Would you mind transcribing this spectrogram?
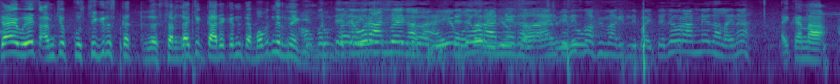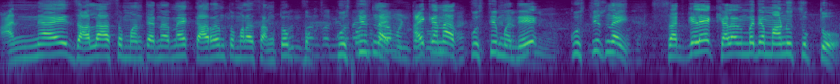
त्यावेळेस आमचे कुस्तीगीर संघाची कार्यकारिणी त्याबाबत निर्णय घेईल पण त्याच्यावर अन्याय झाला. आहे त्याच्यावर अन्याय झाला. आणि त्यांनीच माफी मागितली पाहिजे. त्याच्यावर अन्याय झालाय ना? ऐका ना अन्याय झाला असं म्हणता येणार नाही. कारण तुम्हाला सांगतो कुस्तीच नाही. ऐका ना कुस्तीमध्ये कुस्तीच नाही. सगळ्या खेळांमध्ये माणूस चुकतो.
